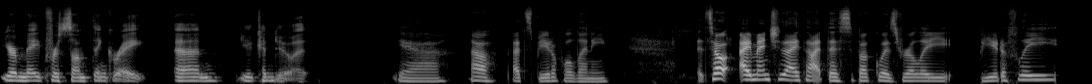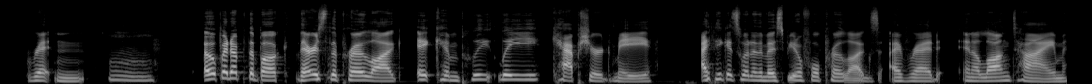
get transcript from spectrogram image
you're made for something great and you can do it. Yeah. Oh, that's beautiful, Lenny. So I mentioned I thought this book was really beautifully written Mm. Open up the book. There's the prologue. It completely captured me. I think it's one of the most beautiful prologues I've read in a long time.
